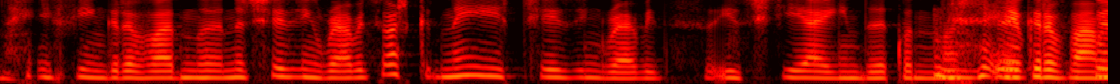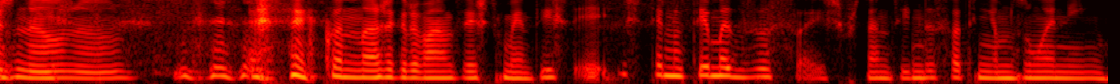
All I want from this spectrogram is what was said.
enfim, gravado na, na, Chasing Rabbits. Eu acho que nem este Chasing Rabbits existia ainda quando nós é, gravámos não, isto. Não. quando nós gravámos este momento. Isto, é, isto é no tema 16, portanto, ainda só tínhamos um aninho.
